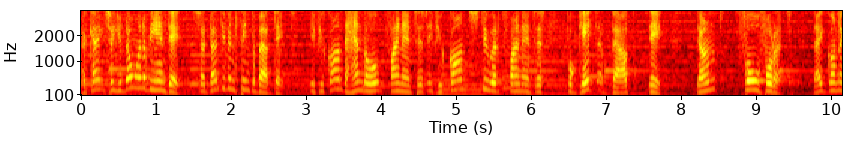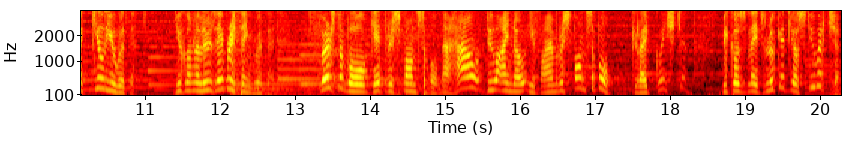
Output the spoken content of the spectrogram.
Okay, so you don't want to be in debt. So don't even think about debt. If you can't handle finances, if you can't steward finances, forget about debt. Don't fall for it. They're going to kill you with it. You're going to lose everything with it. First of all, get responsible. Now, how do I know if I'm responsible? Great question. Because let's look at your stewardship.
